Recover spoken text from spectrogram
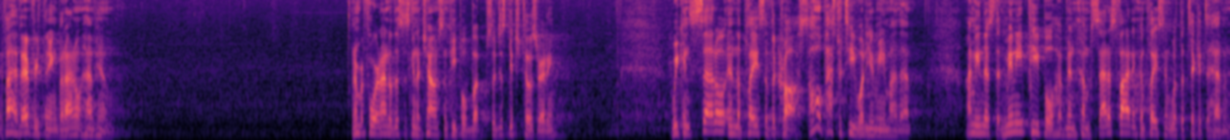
If I have everything, but I don't have Him. Number four, and I know this is going to challenge some people, but so just get your toes ready. We can settle in the place of the cross. Oh, Pastor T, what do you mean by that? I mean this that many people have become satisfied and complacent with the ticket to heaven.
